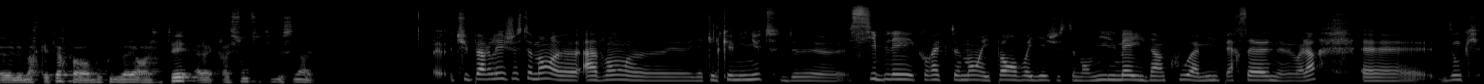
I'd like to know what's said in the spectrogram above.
euh, le marketeur peut avoir beaucoup de valeur ajoutée à la création de ce type de scénario. Euh, tu parlais justement avant, il y a quelques minutes, de cibler correctement et pas envoyer justement 1000 mails d'un coup à 1000 personnes. voilà. donc,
